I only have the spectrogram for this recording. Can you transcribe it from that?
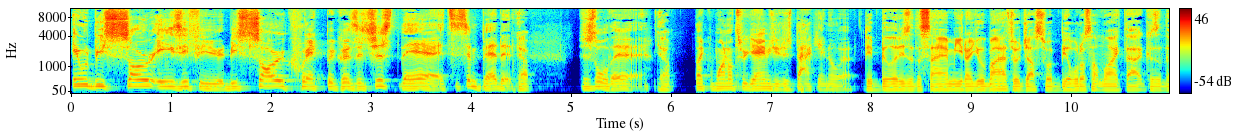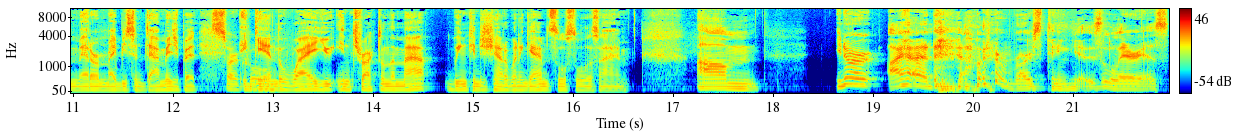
It would be so easy for you. It'd be so quick because it's just there. It's just embedded. Yep. It's just all there. Yep. Like one or two games, you just back into it. The abilities are the same. You know, you might have to adjust to a build or something like that because of the meta and maybe some damage. But So cool. again, the way you interact on the map, win condition, how to win a game, it's all still the same. Um, you know, I had I want to roasting here. This is hilarious.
